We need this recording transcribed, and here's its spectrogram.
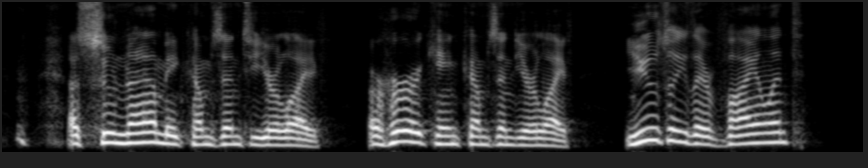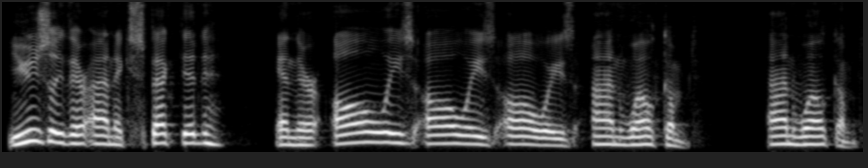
a tsunami comes into your life, a hurricane comes into your life. Usually they're violent, usually they're unexpected, and they're always, always, always unwelcomed. Unwelcomed.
